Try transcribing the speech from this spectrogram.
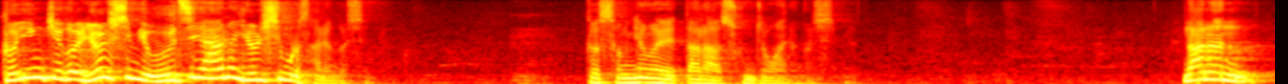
그 인격을 열심히 의지하는 열심으로 사는 것입니다. 그 성령에 따라 순종하는 것입니다. 나는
